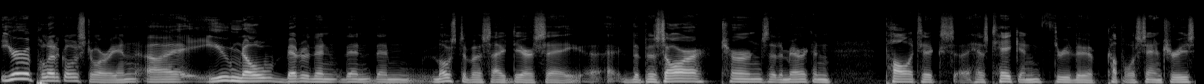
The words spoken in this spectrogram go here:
you're a political historian. Uh, you know better than, than, than most of us, I dare say, uh, the bizarre turns that American politics uh, has taken through the couple of centuries.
